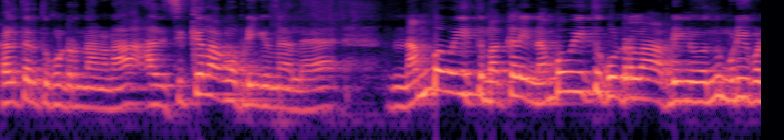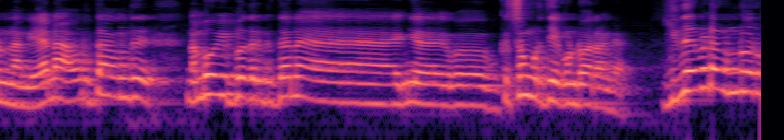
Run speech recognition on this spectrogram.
கழுத்தறுத்து கொண்டிருந்தாங்கன்னா அது சிக்கலாகும் அப்படிங்கிறதுனால நம்ப வைத்து மக்களை நம்ப வைத்து கொண்டுடலாம் அப்படின்னு வந்து முடிவு பண்ணாங்க. ஏன்னா அவர் தான் வந்து நம்ப வைப்பதற்கு தானே இங்கே கிருஷ்ணமூர்த்தியை கொண்டு வராங்க. இதை விட இன்னொரு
